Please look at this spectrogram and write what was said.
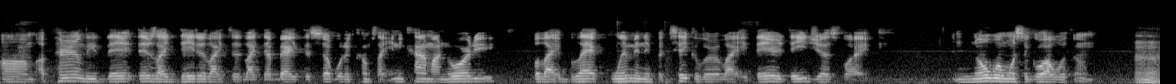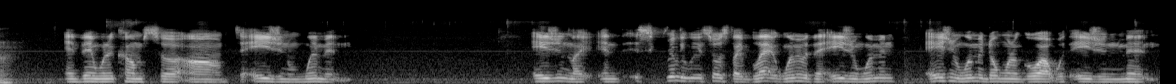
um, apparently there, there's like data like to like that back this up when it comes to like any kind of minority, but like black women in particular, like they're they just like no one wants to go out with them. Mm. And then when it comes to um to Asian women, Asian like and it's really weird. So it's like black women with the Asian women. Asian women don't want to go out with Asian men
